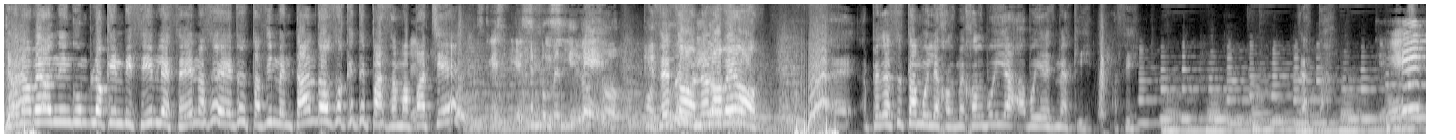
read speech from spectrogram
Yo no veo ningún bloque invisible, ¿eh? No sé, ¿te estás inventando o qué te pasa, mapache? es, es Es un mentiroso. Pues Es eso, no lo veo. Eh, pero esto está muy lejos, mejor voy a, voy a irme aquí, así. Ya está. ¿Qué?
